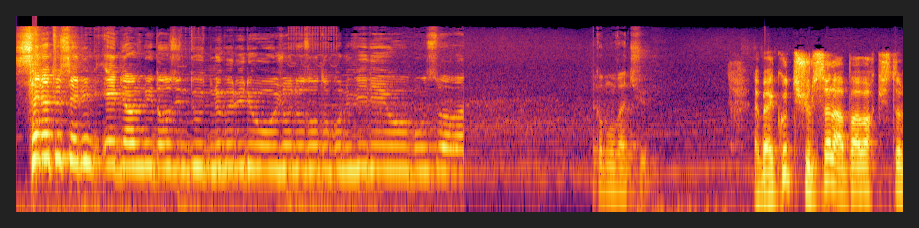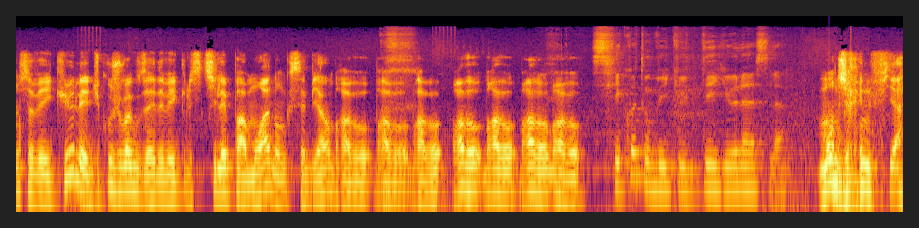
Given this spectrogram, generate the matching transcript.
Salut à tous, c'est Lune et bienvenue dans une toute nouvelle vidéo. Aujourd'hui, on se retrouve pour une vidéo. Bonsoir. Comment vas-tu? Eh ben écoute, je suis le seul à pas avoir custom ce véhicule et du coup je vois que vous avez des véhicules stylés, pas moi, donc c'est bien, bravo, bravo, bravo, bravo, bravo, bravo, bravo. C'est quoi ton véhicule dégueulasse là? Moi on dirait une Fiat.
